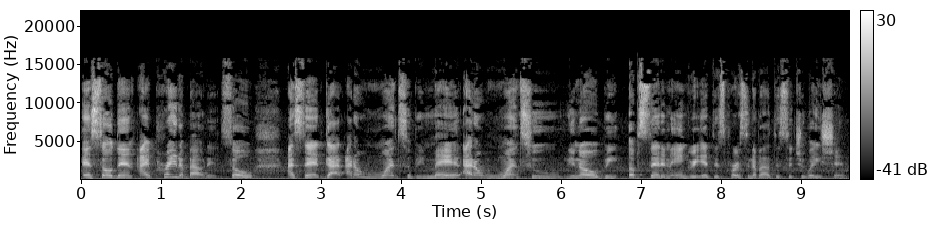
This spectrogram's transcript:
And so then I prayed about it. So I said, God, I don't want to be mad. I don't want to, you know, be upset and angry at this person about this situation.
